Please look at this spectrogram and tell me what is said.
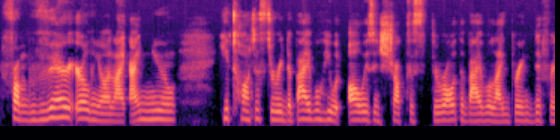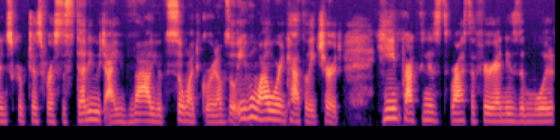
from very early on, like I knew he taught us to read the Bible. He would always instruct us throughout the Bible, like bring different scriptures for us to study, which I valued so much growing up. So even while we're in Catholic Church, he practicing his Rastafarianism would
